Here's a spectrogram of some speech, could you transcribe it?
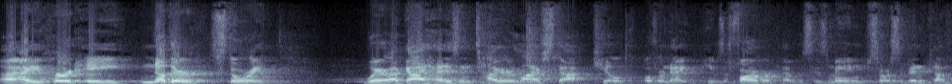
I heard a, another story where a guy had his entire livestock killed overnight. He was a farmer, that was his main source of income.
